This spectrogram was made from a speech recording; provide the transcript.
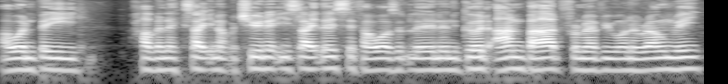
I wouldn't be having exciting opportunities like this if I wasn't learning good and bad from everyone around me.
